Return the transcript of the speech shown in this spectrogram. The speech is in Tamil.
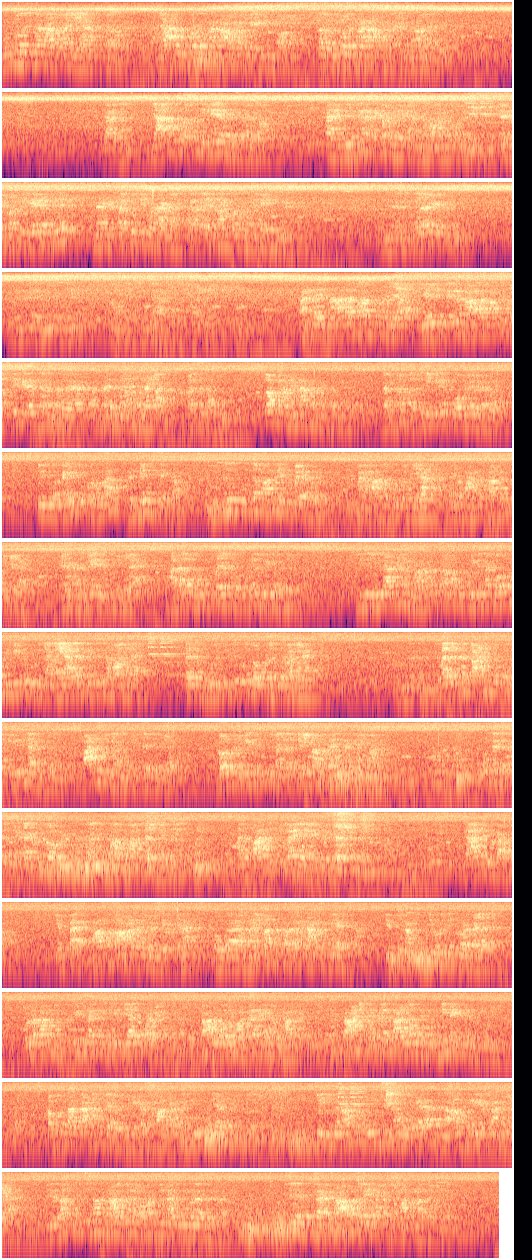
ஒம்பது இருந்தால் நாற்பதா இல்லையா யார் ஒம்பது இருந்தால் நாற்பது கேட்குமா சார் ஒம்பது இருந்தால் நாற்பது இருந்தால் யாரு யாருக்கு பத்து இல்லையே இருந்துச்சு நான் இது நான் செக்அப் பண்ணியிருக்கேன் எனக்கு பத்து பேர் இருந்து எனக்கு தற்கூசி போட்டாங்க கரெக்டாக எடுக்கலாம்னு அந்த நாலு மாதம் இல்லையா? ஏழு பேர் நாலு மாதம் ஃபஸ்ட்டு கீழே இந்த ரத்த ஃபஸ்ட்டு தான் ஸோ அப்போ நம்ம என்ன பண்ணணும் ரத்தம் பத்துக்கு கீழே போகவே விடக்கூடாது ஸோ இவங்க கை தூக்குறவங்களா ரெண்டே மிஸ்டேக் தான். ஒன்று உபயோகப்படும் நான் மாத்திரை இல்லையா? எனக்கு மாத்திரை சாப்பிட பிடிக்கல எனக்கு அந்த பேர் பிடிக்கல அதெல்லாம் ஒன்று உபயோகப்படுறது வீட்டில் வச்சிருக்கேன் இது இல்லாமல் நீங்கள் மாத்திரை சாப்பிட பிடிக்கலன்னா கவர்மெண்ட் கிட்டு கொடுத்துட்டாங்க யாரை கிட்டு நான் வாங்கல சார் எனக்கு ஒரு கிட்டு கூட கவர்மெண்ட் வரல அது வந்து காணி நீங்கள் வீட்டில் ஆரம்பிச்சு பார்த்துருக்கீங்களா அந்த கிட்ட வரைக்கும் கவர்மெண்ட் கிட்டு கொடுத்துட்டாங்க தெரியுமா அப்புறம் என்ன தெரியுமா ஊட்டச்சத்து பெட்டகம் கவர்மெண்ட் கொடுத்தாங்க மாதம் மாதம் அதை பார்த்துருக்கீங்களா யாரு போட்டாங்க எப்ப மாசமா ஆனது வந்து ஏன்னா உங்க மணி பார்த்து பல தடவை நாங்கள் முடியாது இருக்கு நாங்கள் ஊற்றி வருது எங்களோட வேலை சொல்லலாம் முடியும் வீட்டில் நீங்கள் திருப்பியாவது போட வேண்டும் காலைல ஒரு மாட்டை நைட்டு ஒரு மாட்டை டானிக் லெவலில் காலைல ஒரு ரெண்டு மணி நைட்டு ரெண்டு மணி சப்போஸ் நான் டானிக் குடிக்க கஷ்டமாக இருக்கு அன்னைக்கு முடியாது ஸோ இதெல்லாம் குடிச்சுன்னா ஒரு வேளை அந்த நாலு பேர் இறந்தாங்க இல்லையா இதெல்லாம் குடிச்சுன்னா அந்த நாலு பேர் நம்ம பத்து நாள் உங்களோட இருக்காங்க இதில் இந்த சாப்பாட்டில் என்ன கஷ்டமாக இருந்தாங்க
